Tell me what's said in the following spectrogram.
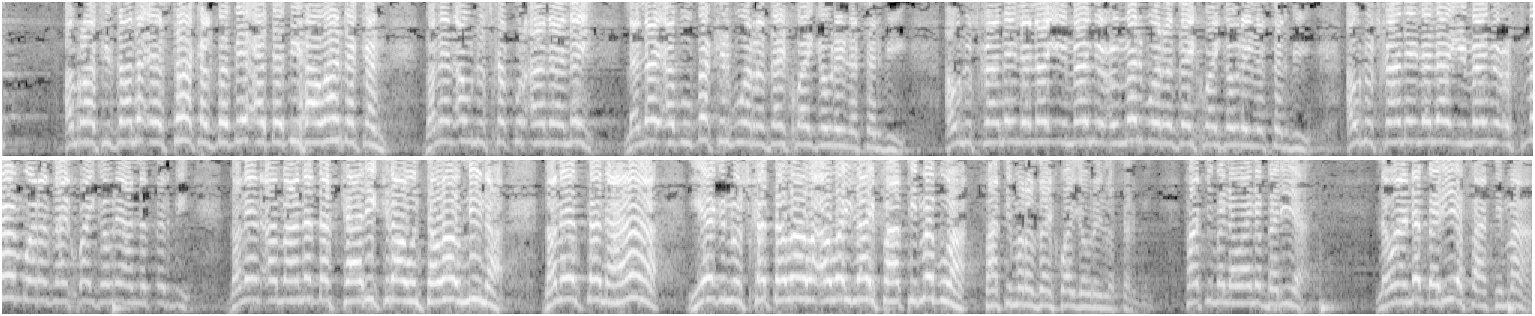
ئەم ڕافیزانە ئێستاکەش بەبێ ئەدەبی هاوار دەکەن بەڵێن ئەو نسخە قورآانانەی لە لای ئەبوو بەکر بووە ڕزای خی گەورەی لەسەربی ئەو نسخانەی لە لای ئیمامی عمەر بووە ڕزای خی گەورەی لەسەربی ئەو نسخانەی لە لای ئیمامی عوسمان بووە ڕزای خی گەورەیان لەسەربی دەڵێن ئەمانە دەستکاری کراون تەواو نینە. دەڵێن تەنها یەک نسخە تەواوە ئەوەی لای فاتیمە بووە. فاتیمە ڕزای خی گەورەی لەسەربی فاتیمە لەوانە بەریە. لەوانە بەریە فاتیما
